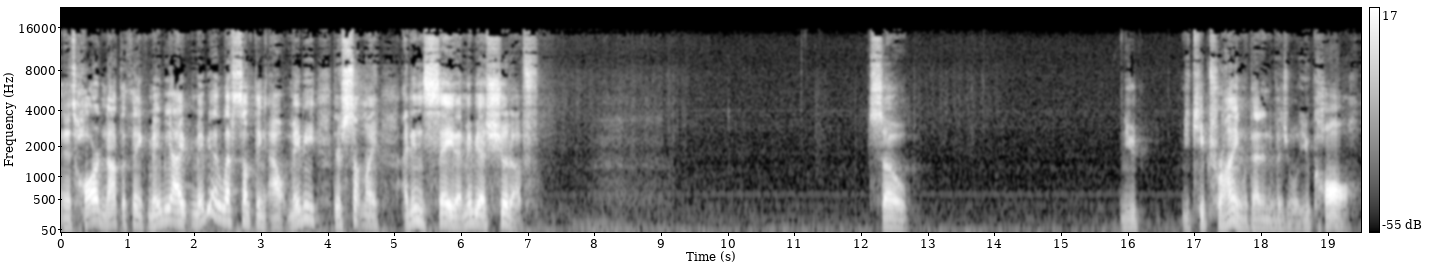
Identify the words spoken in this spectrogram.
And it's hard not to think maybe I maybe I left something out. Maybe there's something I I didn't say that maybe I should have. So you you keep trying with that individual. You call,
